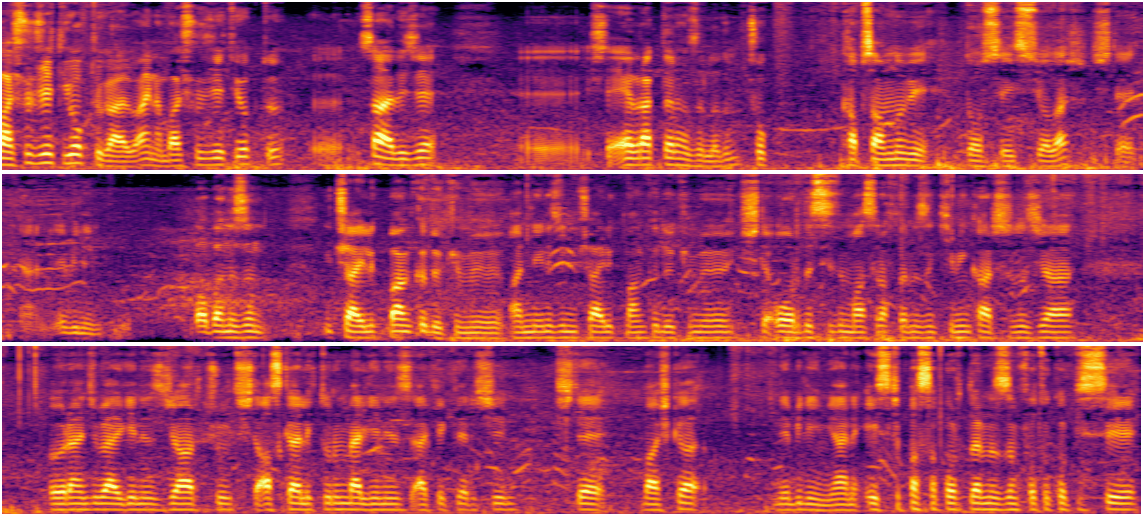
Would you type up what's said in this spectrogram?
başvuru ücreti yoktu galiba. Aynen başvuru ücreti yoktu. E, sadece e, işte evrakları hazırladım. Çok kapsamlı bir dosya istiyorlar. İşte yani ne bileyim babanızın 3 aylık banka dökümü, annenizin 3 aylık banka dökümü, işte orada sizin masraflarınızın kimin karşılayacağı, öğrenci belgeniz, cart, curt, işte askerlik durum belgeniz erkekler için, işte başka ne bileyim yani eski pasaportlarınızın fotokopisi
